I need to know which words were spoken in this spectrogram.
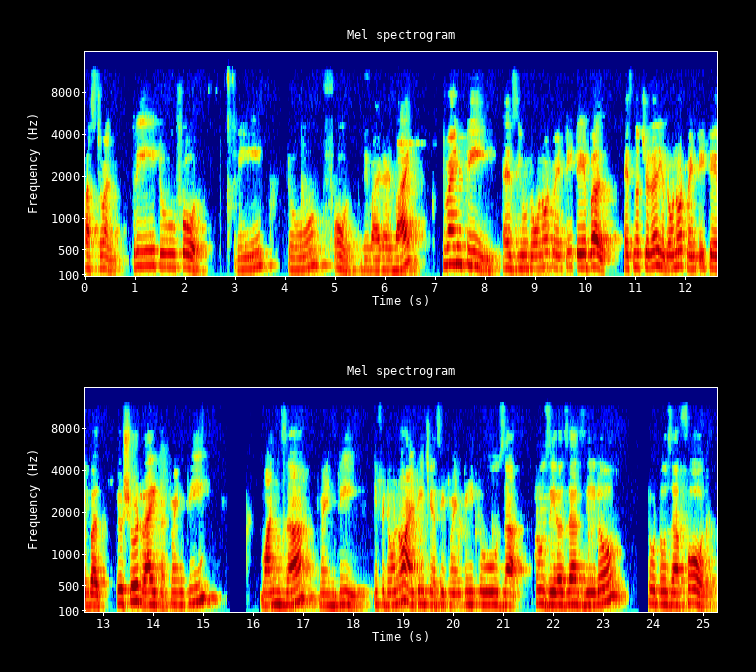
First one, 3 to 4. 3 to 4 divided by 20. As you don't know 20 table. As no children, you don't know 20 table. You should write 20. Ones are 20. If you don't know, I'll teach you. See 20 twos are 2 zeros are 0. 2 twos are 4.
